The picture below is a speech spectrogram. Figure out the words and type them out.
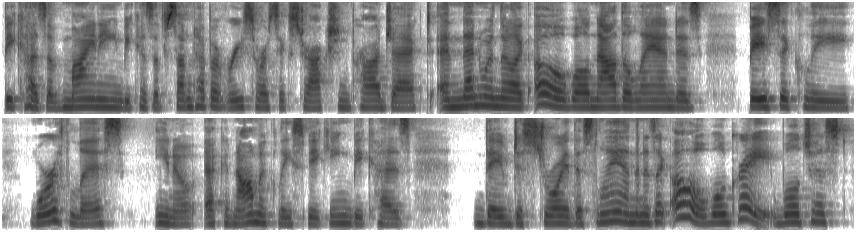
because of mining, because of some type of resource extraction project. And then when they're like, oh, well, now the land is basically worthless, you know, economically speaking, because they've destroyed this land, then it's like, oh, well, great. We'll just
